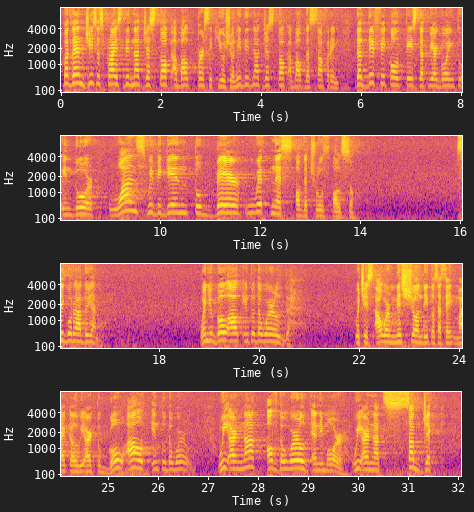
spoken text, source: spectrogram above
but then Jesus Christ did not just talk about persecution. He did not just talk about the suffering, the difficulties that we are going to endure once we begin to bear witness of the truth also. Sigurado yan When you go out into the world, which is our mission dito sa St. Michael, we are to go out into the world. We are not of the world anymore. We are not subject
